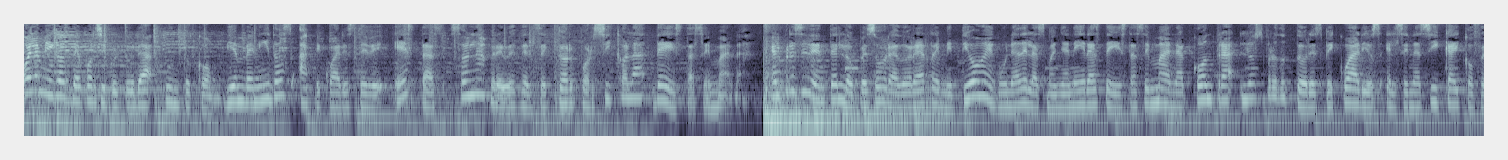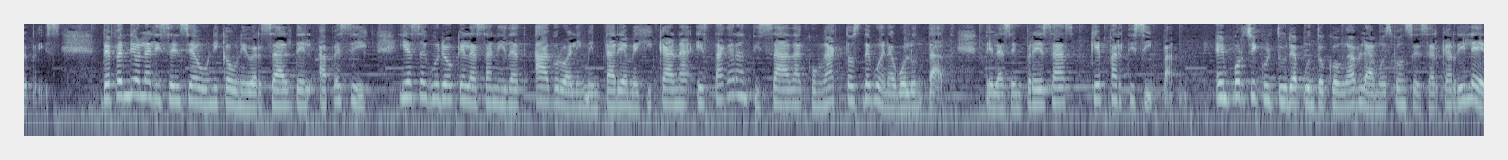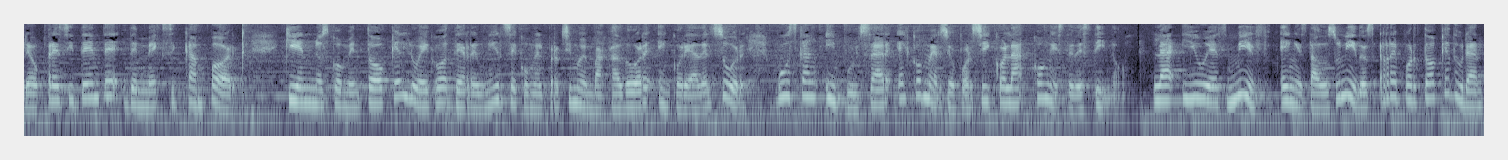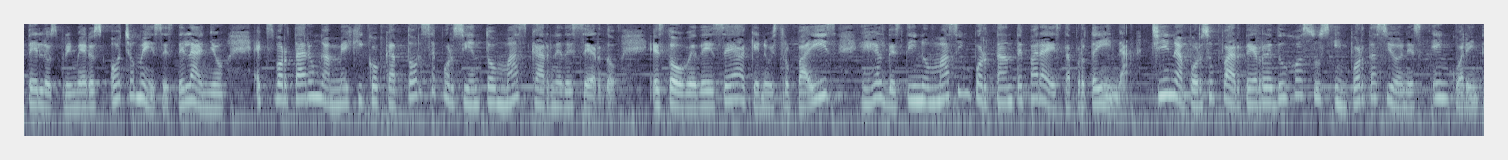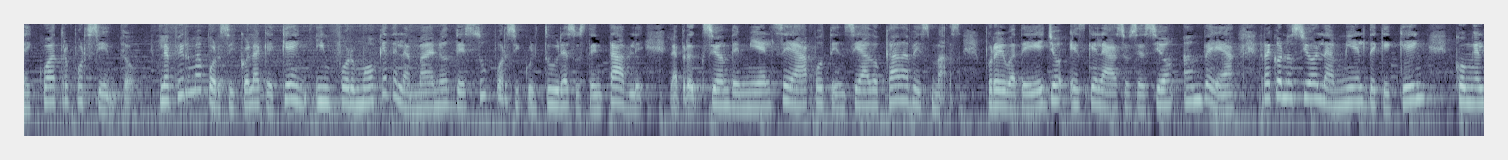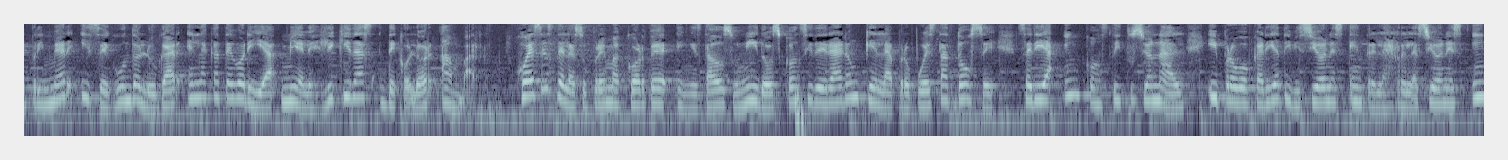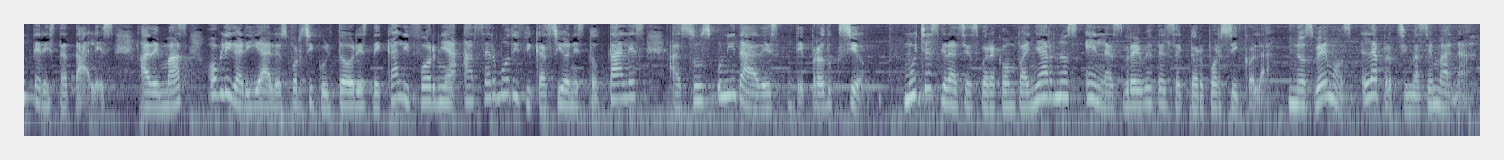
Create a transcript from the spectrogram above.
Hola amigos de porcicultura.com, bienvenidos a Pecuarios TV. Estas son las breves del sector porcícola de esta semana. El presidente López Obrador arremetió en una de las mañaneras de esta semana contra los productores pecuarios, el Senacica y Cofepris. Defendió la licencia única universal del APESIC y aseguró que la sanidad agroalimentaria mexicana está garantizada con actos de buena voluntad de las empresas que participan. En porcicultura.com hablamos con César Carrilero, presidente de Mexican Pork, quien nos comentó que luego de reunirse con el próximo embajador en Corea del Sur, buscan impulsar el comercio porcícola con este destino. La US MIF en Estados Unidos reportó que durante los primeros ocho meses del año exportaron a México 14% más carne de cerdo. Esto obedece a que nuestro país es el destino más importante para esta proteína. China, por su parte, redujo sus importaciones en 44%. La firma porcícola Quequén informó que de la mano de su porcicultura sustentable, la producción de miel se ha potenciado cada vez más. Prueba de ello es que la asociación Reconoció la miel de Quequén con el primer y segundo lugar en la categoría mieles líquidas de color ámbar. Jueces de la Suprema Corte en Estados Unidos consideraron que la propuesta 12 sería inconstitucional y provocaría divisiones entre las relaciones interestatales. Además, obligaría a los porcicultores de California a hacer modificaciones totales a sus unidades de producción. Muchas gracias por acompañarnos en las breves del sector porcícola. Nos vemos la próxima semana.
